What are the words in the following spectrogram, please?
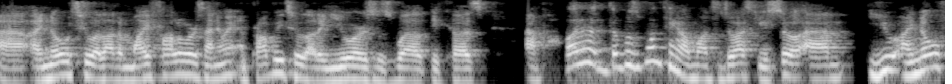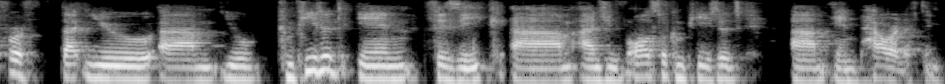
uh, I know to a lot of my followers anyway, and probably to a lot of yours as well, because um, well, there was one thing I wanted to ask you. So, um, you, I know for that you um, you competed in physique, um, and you've also competed um, in powerlifting.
